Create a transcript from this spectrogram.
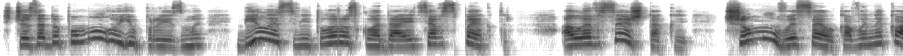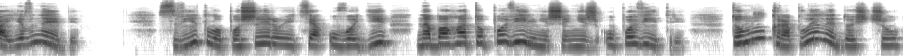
що за допомогою призми біле світло розкладається в спектр. Але все ж таки, чому веселка виникає в небі? Світло поширюється у воді набагато повільніше, ніж у повітрі, тому краплини дощу,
